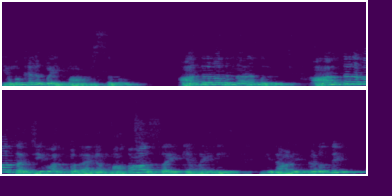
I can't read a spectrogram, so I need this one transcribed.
ఎముకలపై మాంసము ఆ తర్వాత నరములు ఆ తర్వాత జీవాత్మలాగా మహాసైన్యమైనది. ఈనాడు ఎక్కడుంది?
